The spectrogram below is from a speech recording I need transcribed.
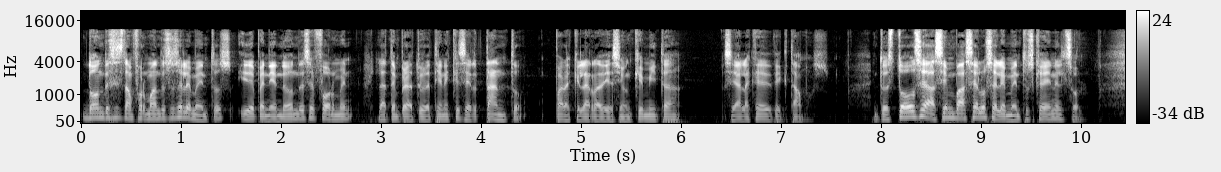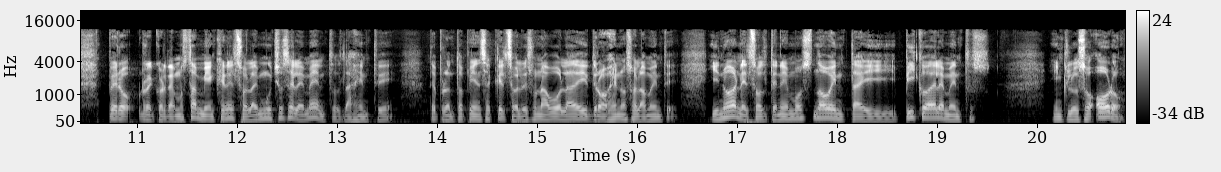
dónde se están formando esos elementos y dependiendo de dónde se formen, la temperatura tiene que ser tanto para que la radiación que emita sea la que detectamos. Entonces todo se hace en base a los elementos que hay en el Sol. Pero recordemos también que en el Sol hay muchos elementos. La gente de pronto piensa que el Sol es una bola de hidrógeno solamente. Y no, en el Sol tenemos noventa y pico de elementos, incluso oro.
